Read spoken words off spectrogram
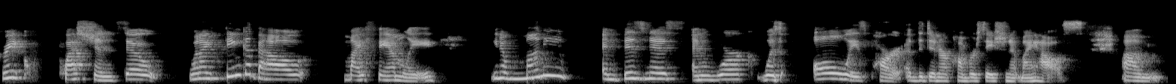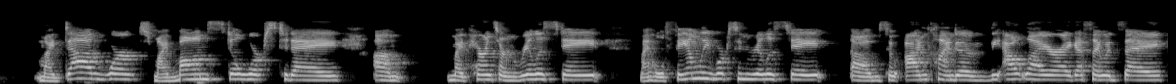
Great question. So when I think about my family, you know, money and business and work was always part of the dinner conversation at my house. Um, my dad worked, my mom still works today. Um, my parents are in real estate. My whole family works in real estate. Um, so I'm kind of the outlier, I guess I would say.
